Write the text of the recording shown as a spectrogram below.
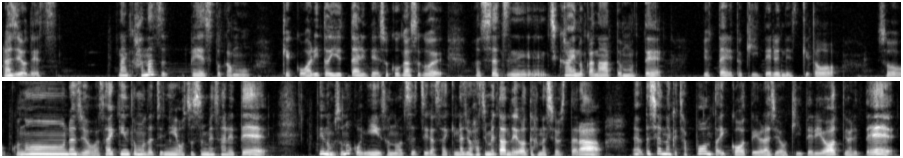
ラジオです。なんか話すペースとかも結構割とゆったりでそこがすごい私たちに近いのかなって思ってゆったりと聞いてるんですけどそうこのラジオは最近友達におすすめされてっていうのもその子にその私たちが最近ラジオ始めたんだよって話をしたら「え私はなんかチャポンと行こうっていうラジオを聞いてるよ」って言われて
